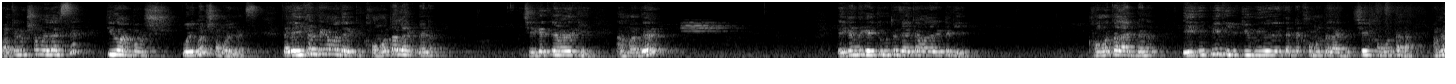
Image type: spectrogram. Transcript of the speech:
কতটুকু সময় লাগছে? টি ওয়ান পরিমাণ সময় লাগছে। তাহলে এইখান থেকে আমাদের একটা ক্ষমতা লাগবে না। সেক্ষেত্রে আমাদের কি? আমাদের এখান থেকে এইটুকুতে যাইতে আমাদের একটা কি? ক্ষমতা লাগবে না। এই যে পি থেকে একটা ক্ষমতা লাগবে। সেই ক্ষমতাটা আমরা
